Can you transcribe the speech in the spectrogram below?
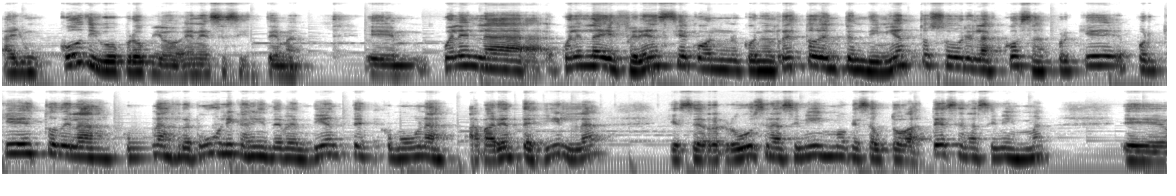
hay un código propio en ese sistema? Eh, ¿cuál, es la, ¿Cuál es la diferencia con, con, el resto de entendimiento sobre las cosas? ¿Por qué, por qué esto de las unas repúblicas independientes como unas aparentes islas que se reproducen a sí mismos, que se autoabastecen a sí mismas, eh,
